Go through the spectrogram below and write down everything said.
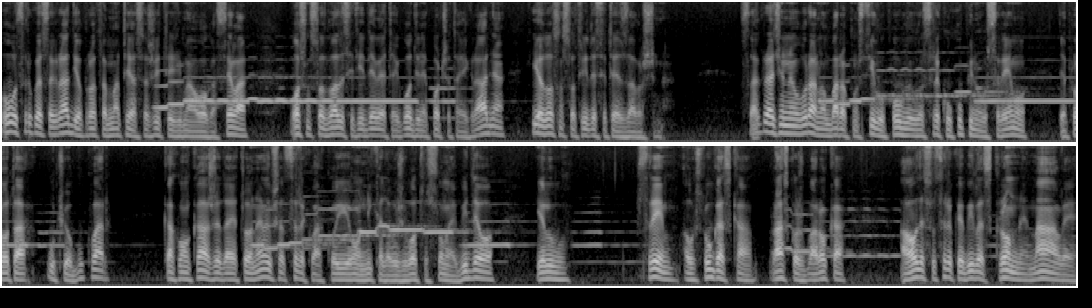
Ovu crkvu je sagradio prota Mateja sa žiteljima ovoga sela. 829. godine početa je gradnja, 1830. je završena. Sagrađena je u ranom baroknom stilu po ugledu crkvu Kupinu u Sremu, gdje prota učio bukvar. Kako on kaže da je to najljepša crkva koju je on nikada u životu svome video, jer u Srem, Austro-Ugarska, raskoš baroka, a ovdje su crkve bile skromne, male,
